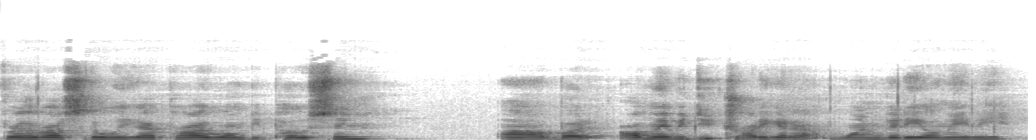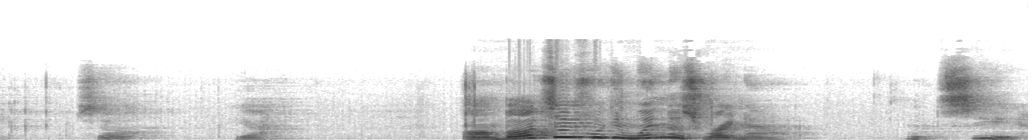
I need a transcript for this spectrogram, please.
for the rest of the week, I probably won't be posting. Uh, but I'll maybe do try to get out one video maybe. So, yeah. Um, but let's see if we can win this right now. Let's see.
